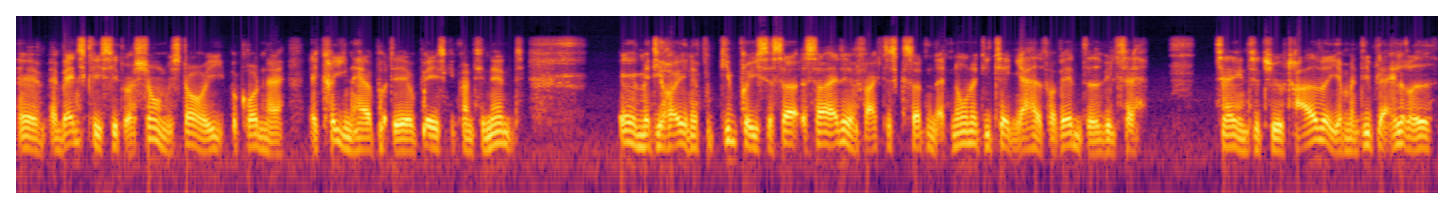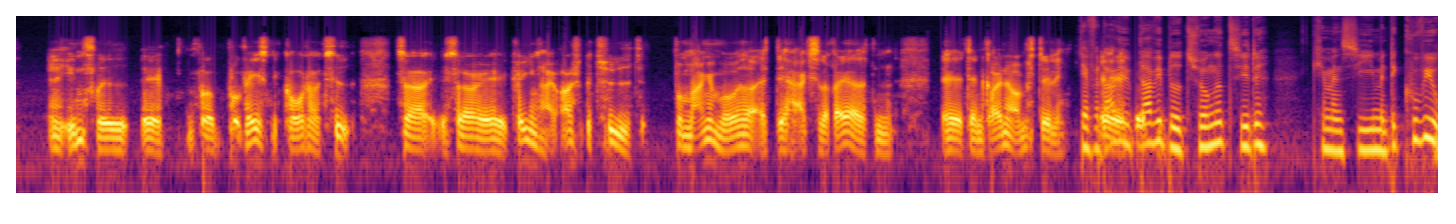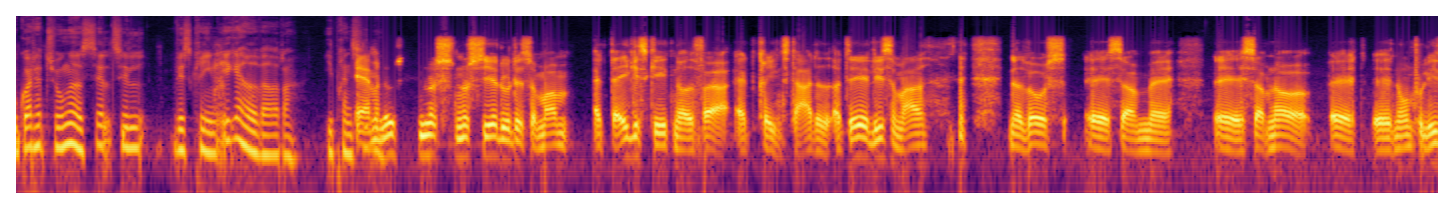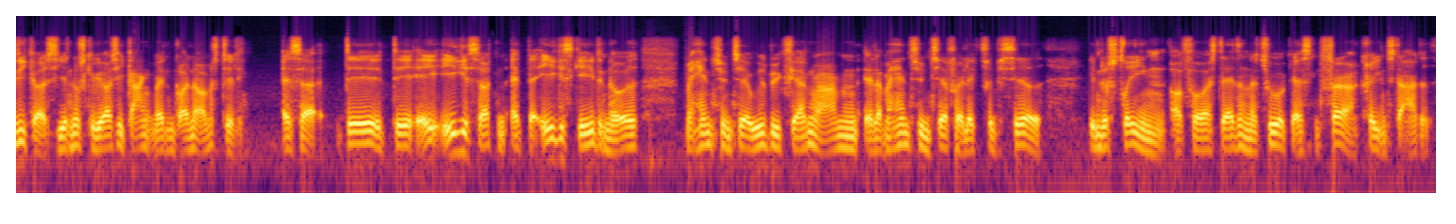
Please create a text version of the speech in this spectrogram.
øh, vanskelige situation, vi står i på grund af, af krigen her på det europæiske kontinent, øh, med de høje energipriser, så, så er det jo faktisk sådan, at nogle af de ting, jeg havde forventet ville tage, tage ind til 2030, jamen de bliver allerede øh, indfriet øh, på, på væsentligt kortere tid. Så, så øh, krigen har jo også betydet på mange måder, at det har accelereret den, øh, den grønne omstilling. Ja, for der er, vi, øh, der er vi blevet tvunget til det, kan man sige. Men det kunne vi jo godt have tvunget os selv til, hvis krigen ikke havde været der i princippet. Ja, men nu, nu, nu siger du det som om, at der ikke skete noget før, at krigen startede. Og det er lige så meget noget vores, øh, som, øh, øh, som når øh, øh, nogle politikere siger, at nu skal vi også i gang med den grønne omstilling. Altså, det, det er ikke sådan, at der ikke skete noget med hensyn til at udbygge fjernvarmen, eller med hensyn til at få elektrificeret industrien og få erstattet naturgassen, før krigen startede.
